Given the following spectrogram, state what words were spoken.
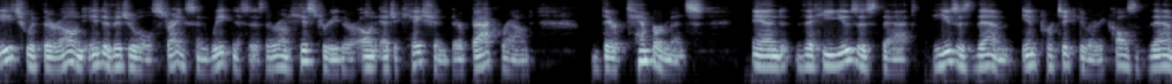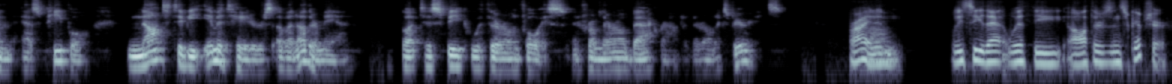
each with their own individual strengths and weaknesses, their own history, their own education, their background, their temperaments and that he uses that he uses them in particular he calls them as people not to be imitators of another man but to speak with their own voice and from their own background and their own experience right. um, and we see that with the authors in scripture.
